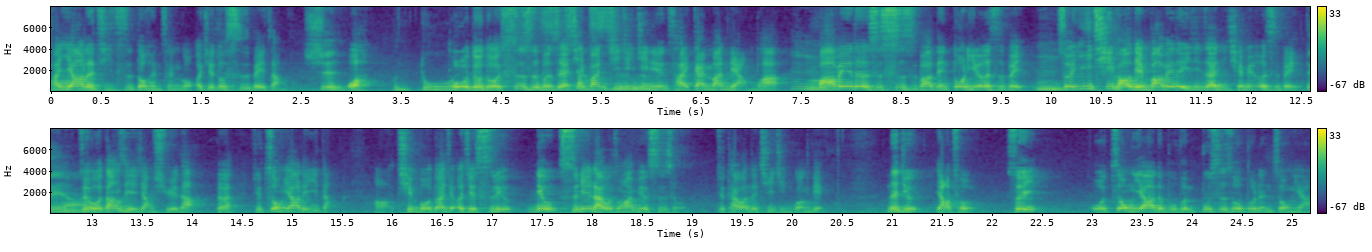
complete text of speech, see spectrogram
他压了几次都很成功，而且都十倍涨幅。是哇，很多哦，对对四十 percent，一般基金经理人才敢满两趴，巴菲特是四十八，等于多你二十倍。所以一起跑点，巴菲特已经在你前面二十倍。对啊，所以我当时也想学他，对吧？就重压了一档啊，轻薄短小，而且十六六十年来我从来没有失手，就台湾的奇景光电，那就压错了。所以我重压的部分不是说不能重压，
